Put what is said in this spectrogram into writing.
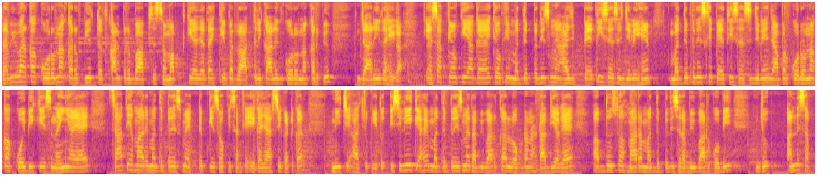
रविवार का कोरोना कर्फ्यू तत्काल प्रभाव से समाप्त किया जाता है, केवल रात्रिकालीन कोरोना कर्फ्यू जारी रहेगा। ऐसा क्यों किया गया है? क्योंकि मध्य प्रदेश में आज पैंतीस ऐसे ज़िले हैं मध्य प्रदेश के पैंतीस ऐसे ज़िले हैं जहाँ पर कोरोना का कोई भी केस नहीं आया है। साथ ही हमारे मध्य प्रदेश में एक्टिव केसों की संख्या एक हज़ार से घटकर नीचे आ चुकी है। तो इसलिए क्या है, मध्य प्रदेश में रविवार का लॉकडाउन हटा दिया गया है। अब दोस्तों, हमारा मध्य प्रदेश रविवार को भी जो अन्य सब,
